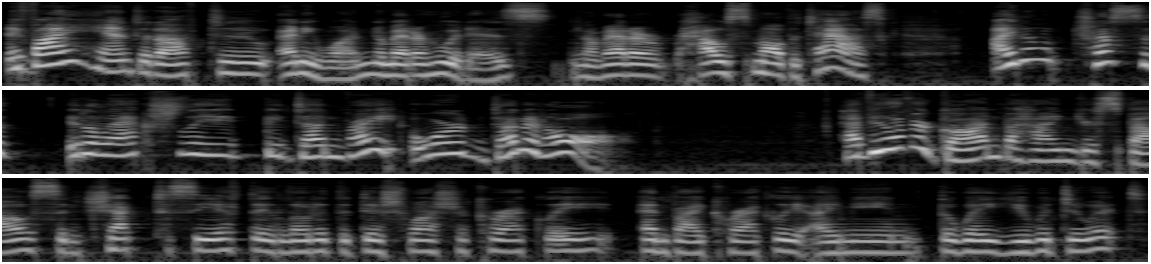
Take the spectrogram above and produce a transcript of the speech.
If I hand it off to anyone, no matter who it is, no matter how small the task, I don't trust that it'll actually be done right or done at all. Have you ever gone behind your spouse and checked to see if they loaded the dishwasher correctly? And by correctly, I mean the way you would do it?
